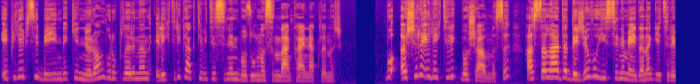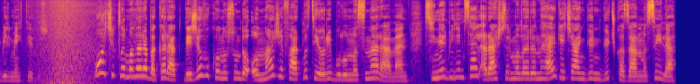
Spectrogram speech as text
Epilepsi beyindeki nöron gruplarının elektrik aktivitesinin bozulmasından kaynaklanır. Bu aşırı elektrik boşalması hastalarda dejavu hissini meydana getirebilmektedir. Bu açıklamalara bakarak dejavu konusunda onlarca farklı teori bulunmasına rağmen sinir bilimsel araştırmaların her geçen gün güç kazanmasıyla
